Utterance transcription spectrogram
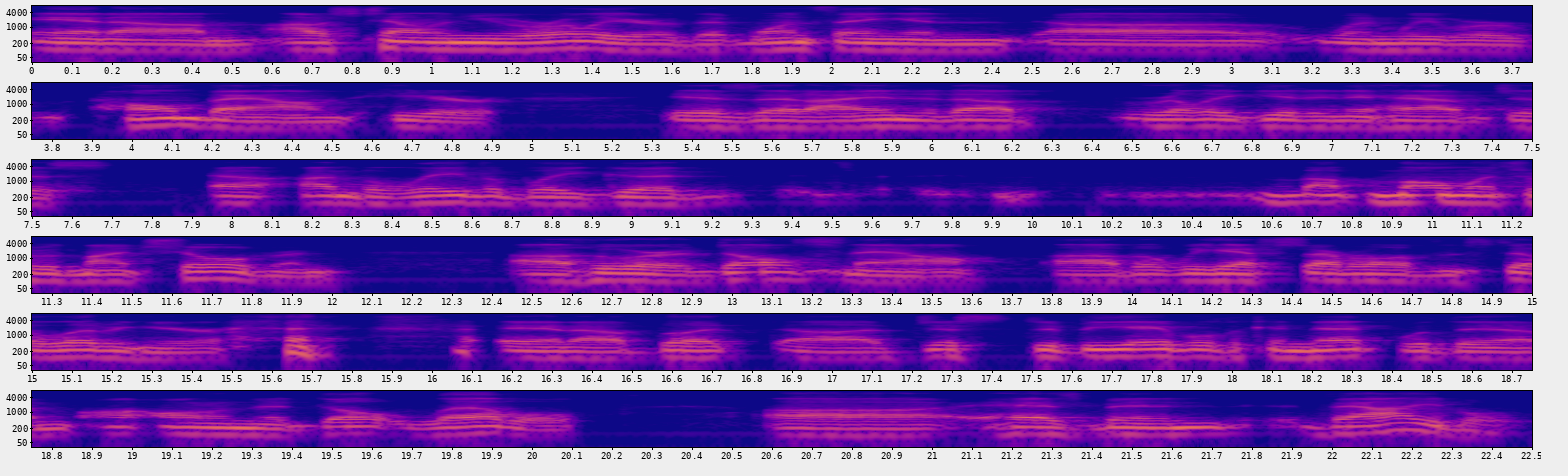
and um, I was telling you earlier that one thing in uh, when we were homebound here is that I ended up really getting to have just uh, unbelievably good m- moments with my children, uh, who are adults now, uh, but we have several of them still living here. and uh, but uh, just to be able to connect with them on an adult level has been valuable.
